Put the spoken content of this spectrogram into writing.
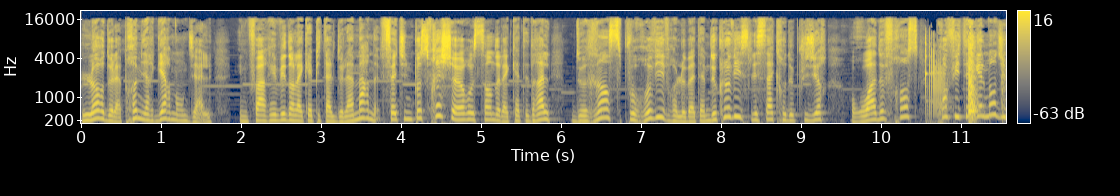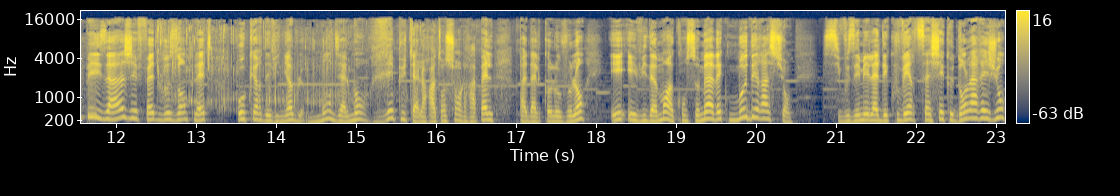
lors de la Première Guerre mondiale. Une fois arrivé dans la capitale de la Marne, faites une pause fraîcheur au sein de la cathédrale de Reims pour revivre le baptême de Clovis, les sacres de plusieurs rois de France. Profitez également du paysage et faites vos emplettes au cœur des vignobles mondialement réputés. Alors attention, on le rappelle, pas d'alcool au volant et évidemment à consommer avec modération. Si vous aimez la découverte, sachez que dans la région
